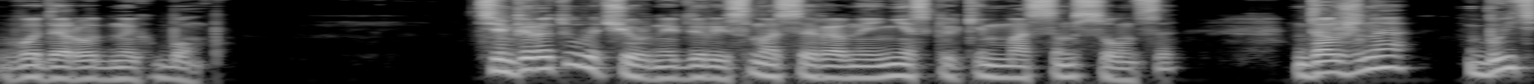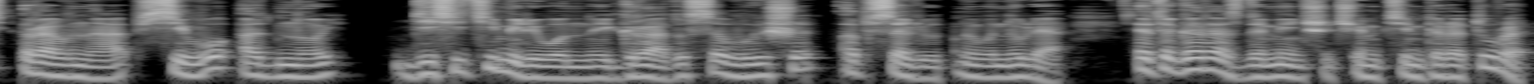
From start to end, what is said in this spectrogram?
водородных бомб. Температура черной дыры с массой, равной нескольким массам Солнца, должна быть равна всего одной 10-миллионной градуса выше абсолютного нуля. Это гораздо меньше, чем температура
